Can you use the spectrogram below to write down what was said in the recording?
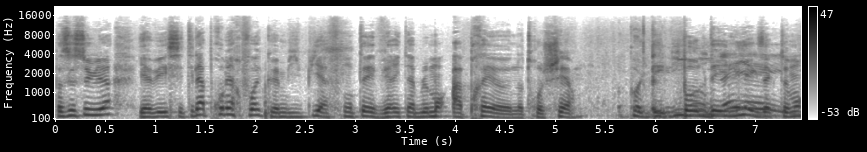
parce que celui-là, il y avait, c'était la première fois que MVP affrontait véritablement après notre cher Paul Daly. Paul Daly, exactement.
